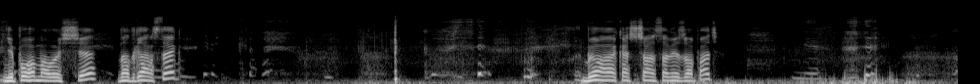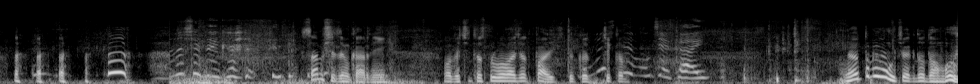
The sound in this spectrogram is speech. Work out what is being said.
Nie połamałeś się? Nadgarstek? Była jakaś szansa mnie złapać? Nie. Weź się dyka. Sam się tym karnij. Mogę ci to spróbować odpalić, tylko ciekaw... Ty uciekaj. No to bym uciekł do domu.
